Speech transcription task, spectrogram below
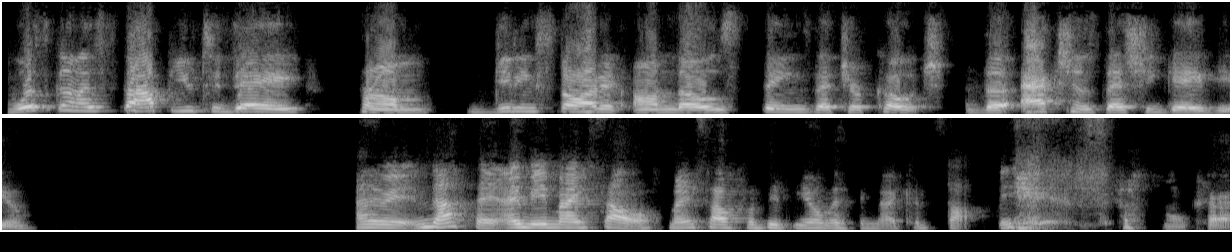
what's going to stop you today from getting started on those things that your coach, the actions that she gave you? I mean, nothing. I mean, myself. Myself would be the only thing that could stop me. so. Okay.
